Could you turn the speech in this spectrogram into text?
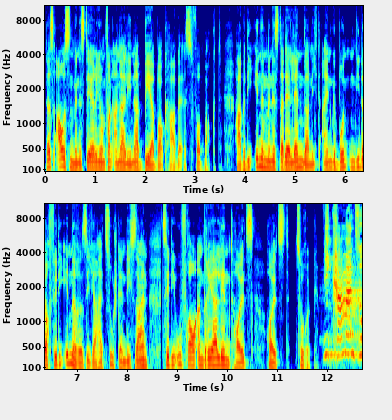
das Außenministerium von Annalena Baerbock habe es verbockt, habe die Innenminister der Länder nicht eingebunden, die doch für die innere Sicherheit zuständig seien. CDU-Frau Andrea Lindholz holzt zurück. Wie kann man so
